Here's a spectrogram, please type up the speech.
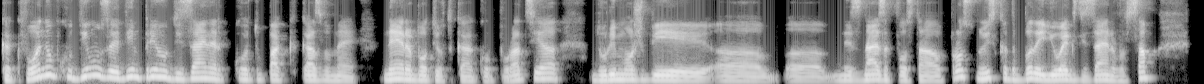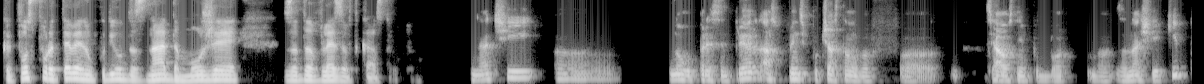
какво е необходимо за един, примерно, дизайнер, който пак казваме, не е работил в такава корпорация, дори може би а, а, не знае за какво става въпрос, но иска да бъде UX дизайнер в SAP, какво според тебе е необходимо да знае, да може, за да влезе в такава структура? Значи, а, много пресен пример. Аз, в принцип, участвам в а, цялостния подбор за нашия екип.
